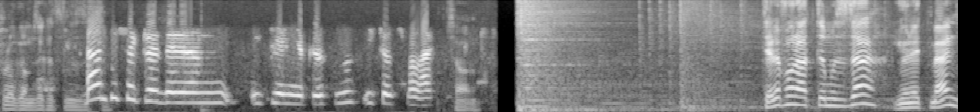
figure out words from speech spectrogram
programımıza katıldığınız için. Ben teşekkür ederim. İyi ki yayın yapıyorsunuz. İyi çalışmalar. Sağ olun. Telefon attığımızda yönetmen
